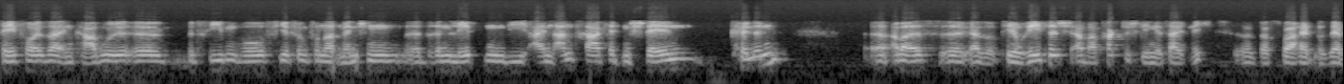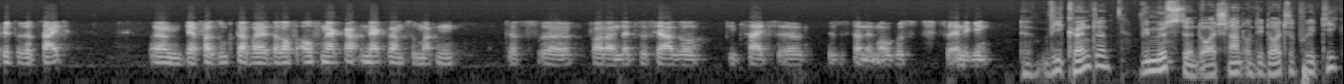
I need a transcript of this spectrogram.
Safehäuser in Kabul äh, betrieben, wo 400, 500 Menschen äh, drin lebten, die einen Antrag hätten stellen können äh, aber es, äh, also theoretisch, aber praktisch ging es halt nicht. Äh, das war halt eine sehr bittere Zeit. Ähm, der Versuch dabei darauf aufmerksam zu machen, das war dann letztes Jahr so die Zeit, bis es dann im August zu Ende ging. Wie könnte, wie müsste Deutschland und die deutsche Politik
